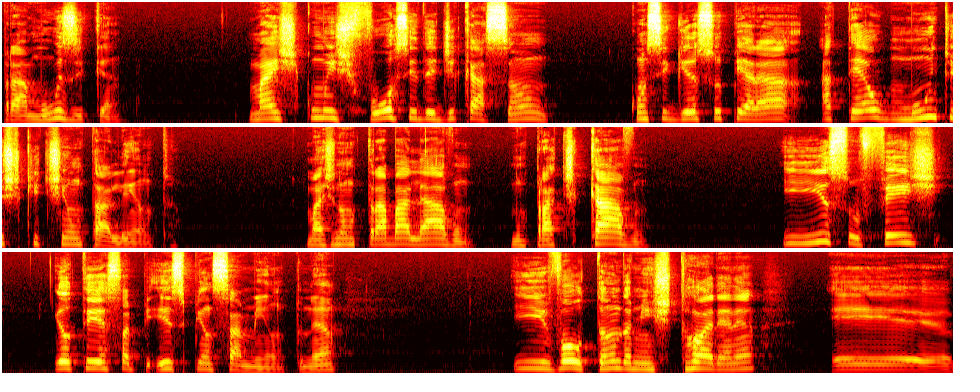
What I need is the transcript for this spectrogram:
para música, mas com esforço e dedicação conseguiram superar até muitos que tinham talento, mas não trabalhavam, não praticavam. E isso fez eu ter essa, esse pensamento, né? E voltando à minha história, né? É...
